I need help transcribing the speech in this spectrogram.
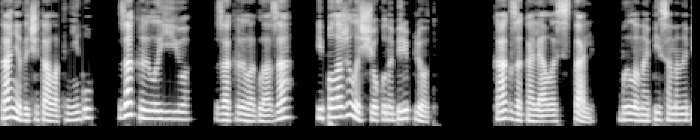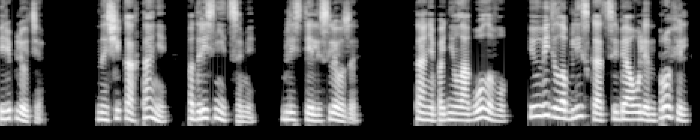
Таня дочитала книгу, закрыла ее, закрыла глаза и положила щеку на переплет. Как закалялась сталь, было написано на переплете. На щеках Тани, под ресницами, блестели слезы. Таня подняла голову и увидела близко от себя Олен профиль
